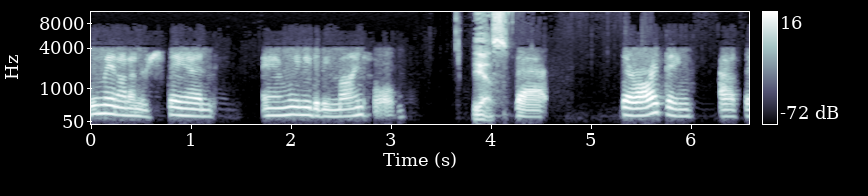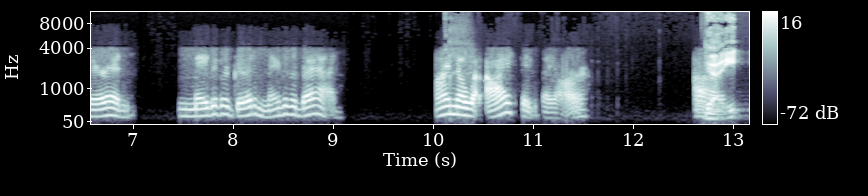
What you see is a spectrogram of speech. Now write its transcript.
we may not understand and we need to be mindful. Yes. That there are things out there and maybe they're good and maybe they're bad. I know what I think they are. Yeah, um,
